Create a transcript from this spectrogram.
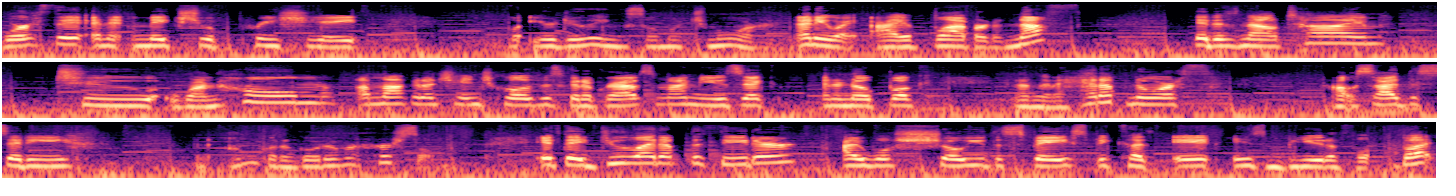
worth it and it makes you appreciate what you're doing so much more. Anyway, I have blabbered enough. It is now time to run home. I'm not to change clothes, I'm just to grab some of my music and a notebook and I'm gonna head up north outside the city and I'm gonna go to rehearsal. If they do light up the theater, I will show you the space because it is beautiful. But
